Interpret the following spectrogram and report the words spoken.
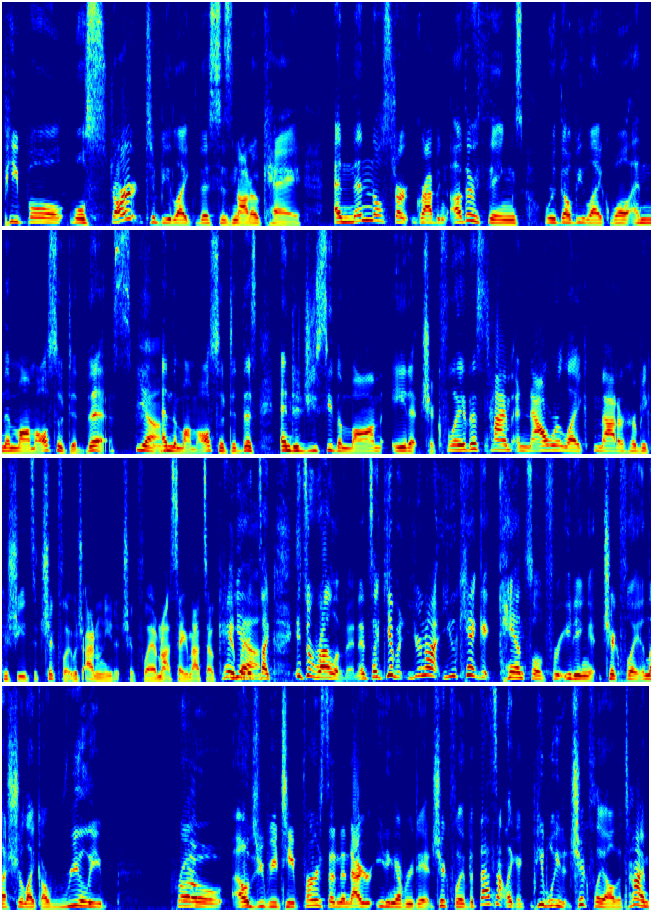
people will start to be like, this is not okay. And then they'll start grabbing other things where they'll be like, well, and the mom also did this. Yeah. And the mom also did this. And did you see the mom ate at Chick fil A this time? And now we're like mad at her because she eats at Chick fil A, which I don't eat at Chick fil A. I'm not saying that's okay, but it's like, it's irrelevant. It's like, yeah, but you're not, you can't get canceled for eating at Chick fil A unless you're like a really pro LGBT person and now you're eating every day at Chick-fil-A but that's not like a, people eat at Chick-fil-A all the time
